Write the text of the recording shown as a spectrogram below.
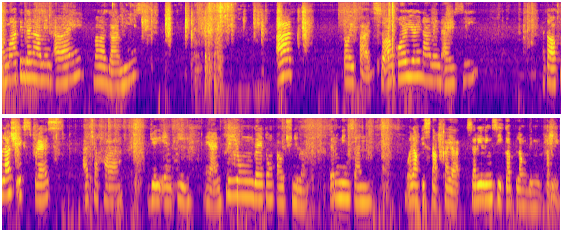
Ang mga tinda namin ay mga gamis at toy pads. So, ang courier namin ay si ito, Flash Express at saka JNT. Ayan, free yung ganitong pouch nila. Pero minsan, walang stock kaya sariling sikap lang din kami.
